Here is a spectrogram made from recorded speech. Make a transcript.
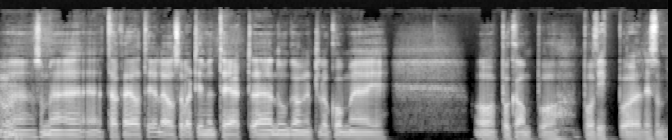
mm. som jeg takka ja til. Jeg har også vært invitert eh, noen ganger til å komme i, på kamp og på VIP og liksom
